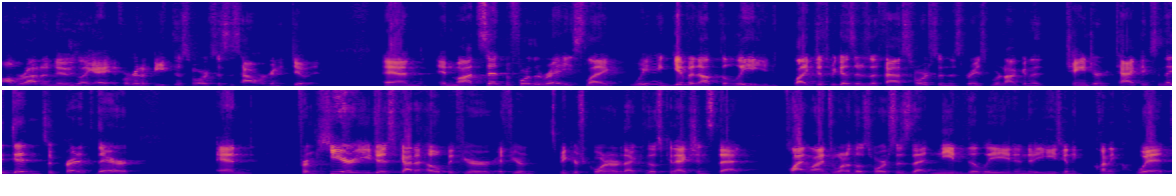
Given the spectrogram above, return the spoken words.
Alvarado knew like, hey, if we're going to beat this horse, this is how we're going to do it. And and Mott said before the race, like we ain't giving up the lead. Like just because there's a fast horse in this race, we're not going to change our tactics, and they didn't. So credit there and from here, you just got to hope if you're if you're speaker's corner that those connections that Flightline's one of those horses that needed the lead and he's going to kind of quit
